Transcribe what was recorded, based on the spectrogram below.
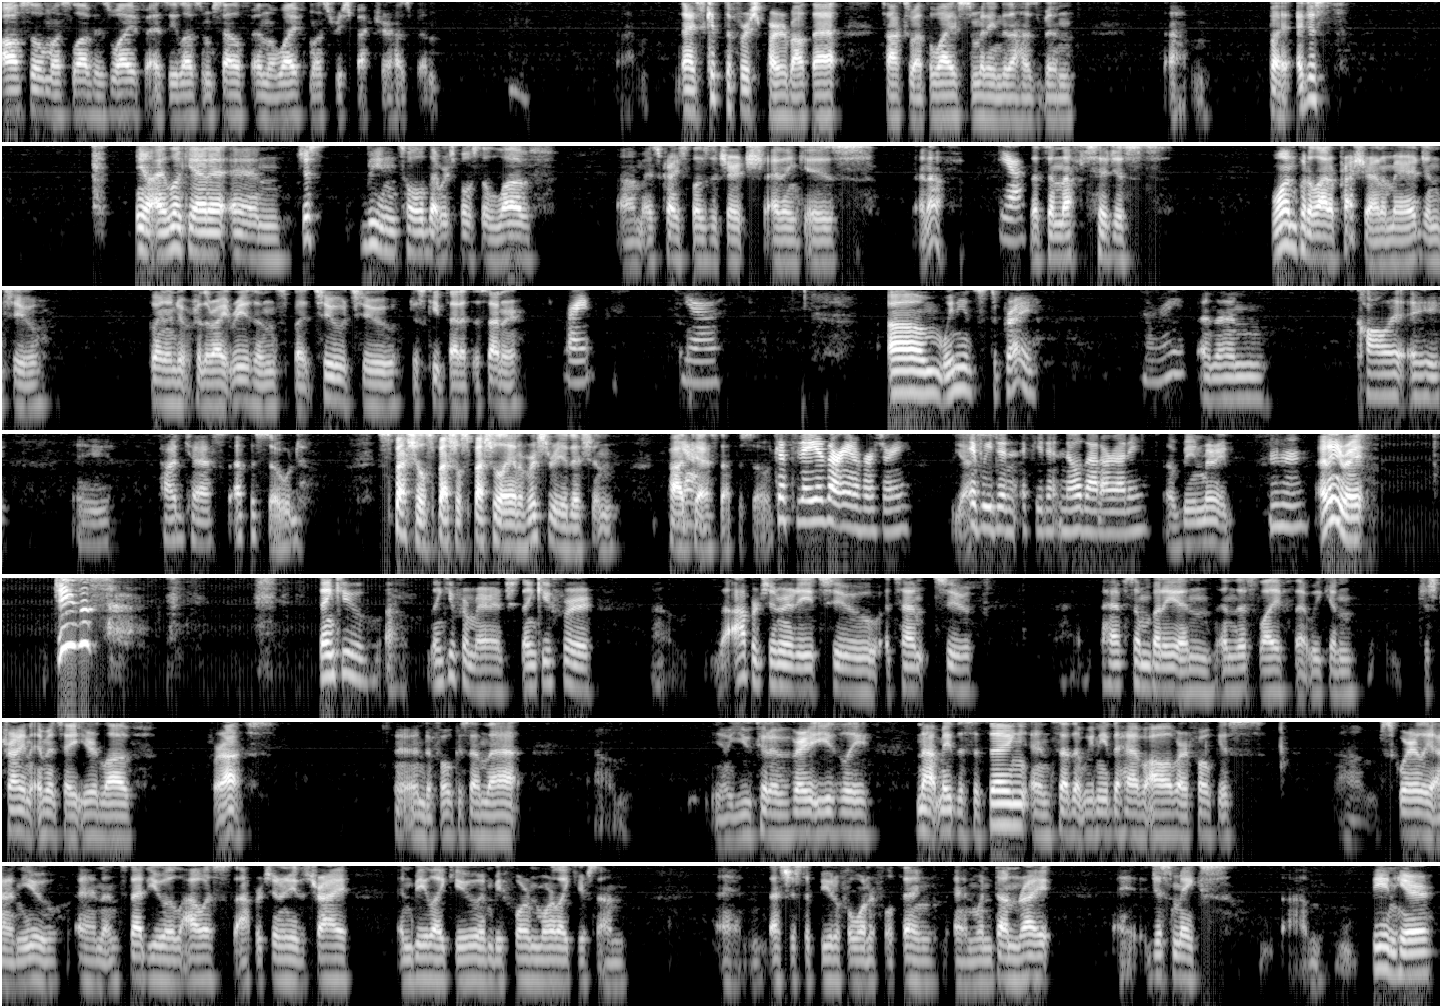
also must love his wife as he loves himself, and the wife must respect her husband. Um, I skipped the first part about that. Talks about the wife submitting to the husband. Um, but I just, you know, I look at it and just being told that we're supposed to love um, as Christ loves the church, I think is enough. Yeah. That's enough to just, one, put a lot of pressure on a marriage and to going into it for the right reasons, but two, to just keep that at the center. Right. So. Yeah. Um, we need to pray All right. and then call it a a podcast episode. Special, special, special anniversary edition podcast episode. Because today is our anniversary. Yes. If we didn't, if you didn't know that already. of being married. Mm-hmm. At any rate, Jesus, thank you, uh, thank you for marriage. Thank you for um, the opportunity to attempt to have somebody in in this life that we can just try and imitate your love for us, and to focus on that. Um, you know, you could have very easily not made this a thing and said that we need to have all of our focus um, squarely on you, and instead you allow us the opportunity to try and be like you and be formed more like your son. And that's just a beautiful, wonderful thing. And when done right, it just makes um, being here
